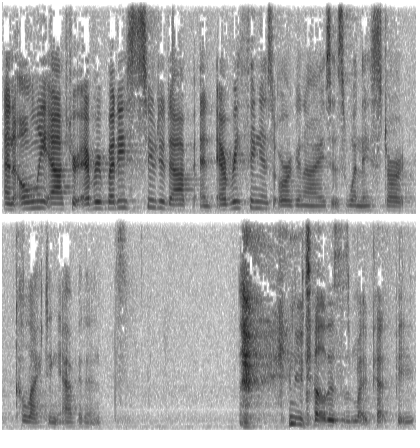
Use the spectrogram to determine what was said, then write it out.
And only after everybody's suited up and everything is organized is when they start collecting evidence. Can you tell this is my pet peeve?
